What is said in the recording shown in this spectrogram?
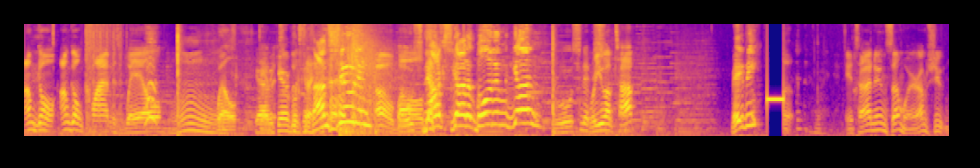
I'm going I'm going to climb as well. Well, Gotta be careful because like- I'm shooting. Oh, balls. Doc's got a bullet in the gun. Oh, snips. Were you up top? Maybe. It's high noon somewhere. I'm shooting.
